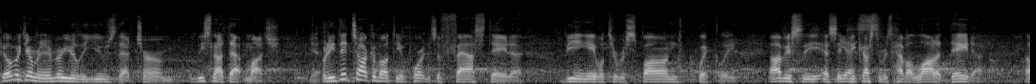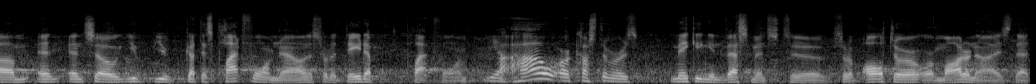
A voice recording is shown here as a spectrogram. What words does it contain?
Bill McDermott never really used that term, at least not that much. Yeah. But he did talk about the importance of fast data, being able to respond quickly. Obviously, SAP yes. customers have a lot of data. Um, and, and so you, you've got this platform now, this sort of data platform. Yeah. How are customers making investments to sort of alter or modernize that,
